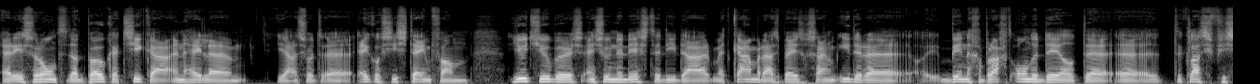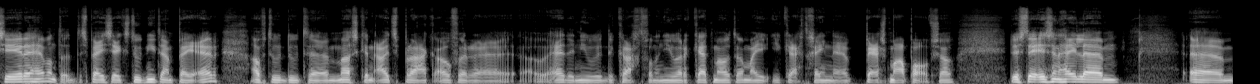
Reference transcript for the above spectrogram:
Er is rond dat Boca Chica een hele ja, een soort eh, ecosysteem van YouTubers en journalisten die daar met camera's bezig zijn om iedere binnengebracht onderdeel te, eh, te klassificeren. Hè? Want de SpaceX doet niet aan PR. Af en toe doet eh, Musk een uitspraak over eh, de, nieuwe, de kracht van een nieuwe raketmotor, maar je, krijgt geen eh, persmappen of zo. Dus er is een hele. ehm,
